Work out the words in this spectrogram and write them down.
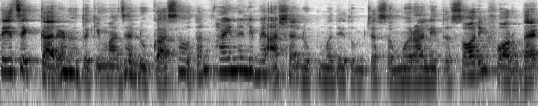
तेच एक कारण होतं की माझा लुक असा होता. आणि फायनली मी अशा लुकमध्ये तुमच्यासमोर आली. तर सॉरी फॉर दॅट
